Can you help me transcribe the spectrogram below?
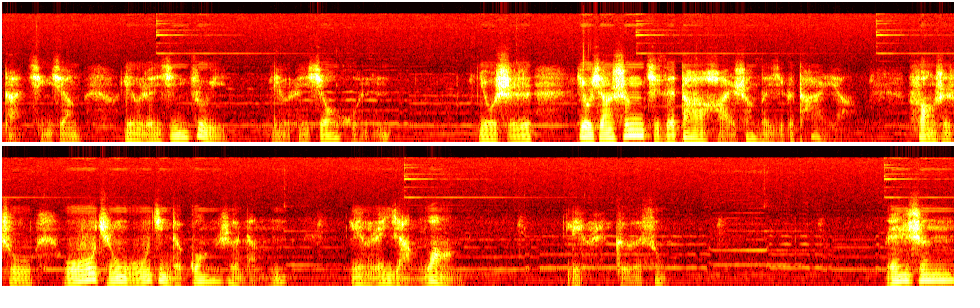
淡清香，令人心醉，令人销魂。有时又像升起在大海上的一个太阳，放射出无穷无尽的光热能。令人仰望，令人歌颂。人生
